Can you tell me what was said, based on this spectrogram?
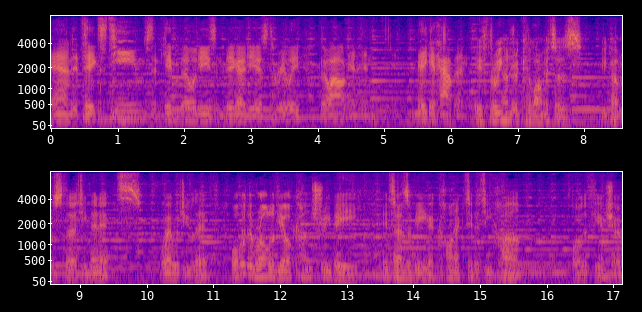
And it takes teams and capabilities and big ideas to really go out and, and, and make it happen. If 300 kilometers becomes 30 minutes, where would you live? What would the role of your country be in terms of being a connectivity hub for the future?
